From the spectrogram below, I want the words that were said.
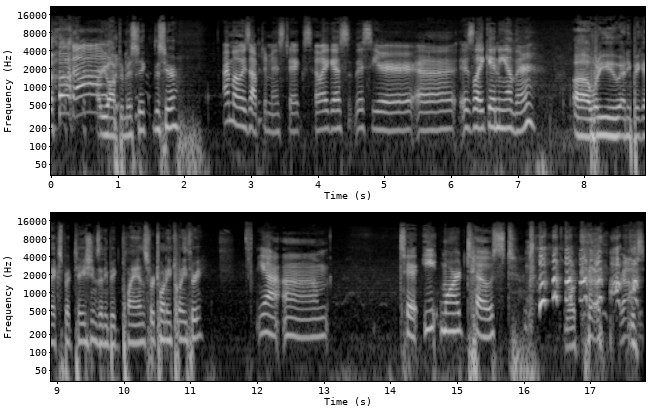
Are you optimistic this year? I'm always optimistic, so I guess this year uh, is like any other. Uh, what are you? Any big expectations? Any big plans for 2023? Yeah, um, to eat more toast. Okay. This-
